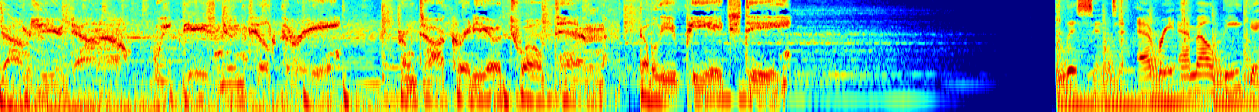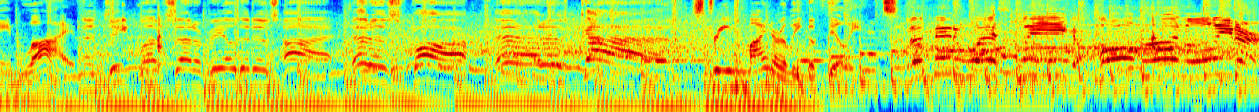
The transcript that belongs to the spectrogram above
Dom Giordano, weekdays noon till 3 from Talk Radio 1210, WPHT. Listen to every MLB game live. In the deep left center field, it is high, it is far, it is God. Stream minor league affiliates. The Midwest League home run leader.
